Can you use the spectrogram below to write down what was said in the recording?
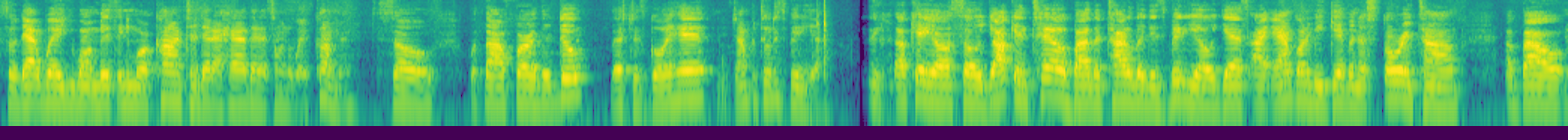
So that way you won't miss any more content that I have that is on the way coming. So, without further ado, let's just go ahead and jump into this video. Okay, y'all, so y'all can tell by the title of this video, yes, I am going to be giving a story time about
